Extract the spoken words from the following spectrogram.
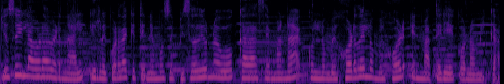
Yo soy Laura Bernal y recuerda que tenemos episodio nuevo cada semana con lo mejor de lo mejor en materia económica.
